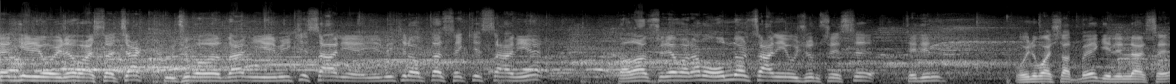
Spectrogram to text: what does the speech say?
Ted başlatacak. Hücum alanından 22 saniye, 22.8 saniye kalan süre var ama 14 saniye hücum süresi Ted'in oyunu başlatmaya gelirlerse.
